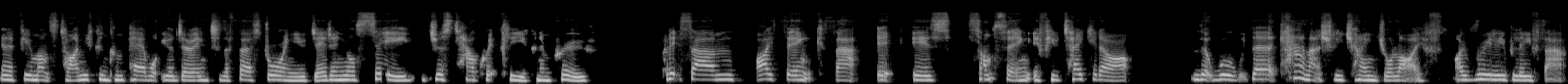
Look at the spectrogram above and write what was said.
in a few months' time, you can compare what you're doing to the first drawing you did and you'll see just how quickly you can improve. But it's, um, I think that it is something, if you take it up, that will, that can actually change your life. I really believe that.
